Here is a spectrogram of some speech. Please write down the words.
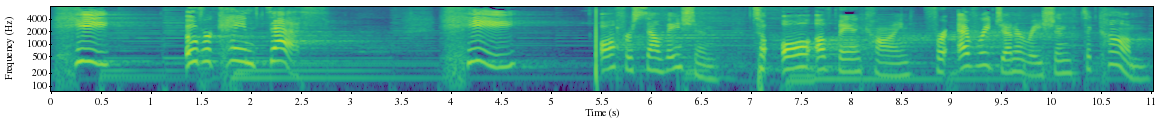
He overcame death. He offers salvation to all of mankind for every generation to come.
